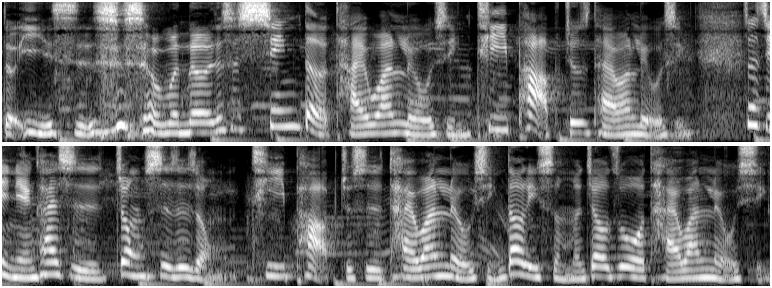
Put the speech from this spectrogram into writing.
的意思是什么呢？就是新的台湾流行，T-Pop 就是台湾流行。这几年开始重视这种 T-Pop，就是台湾流行。到底什么叫做台湾流行？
